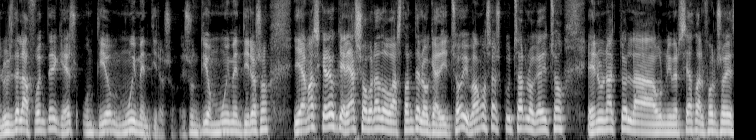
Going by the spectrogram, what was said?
Luis de la Fuente, que es un tío muy mentiroso, es un tío muy mentiroso y además creo que le ha sobrado bastante lo que ha dicho hoy. Vamos a escuchar lo que ha dicho en un acto en la Universidad Alfonso X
